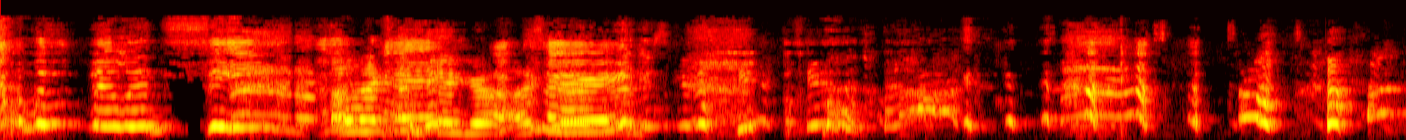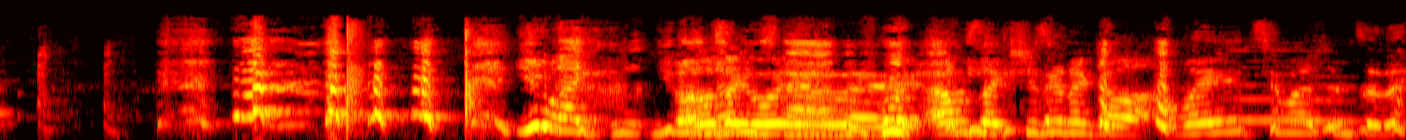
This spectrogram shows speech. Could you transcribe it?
I was feeling seen. I'm like, okay, girl. Okay, Sorry. I'm just gonna- You like you I don't was like, wait, wait, wait. I was like, she's gonna go way too much into this.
